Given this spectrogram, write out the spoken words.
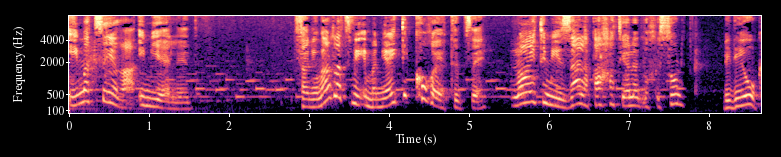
אימא צעירה עם ילד, ואני אומרת לעצמי, אם אני הייתי קוראת את זה, לא הייתי מעיזה לקחת ילד לחיסון. בדיוק,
